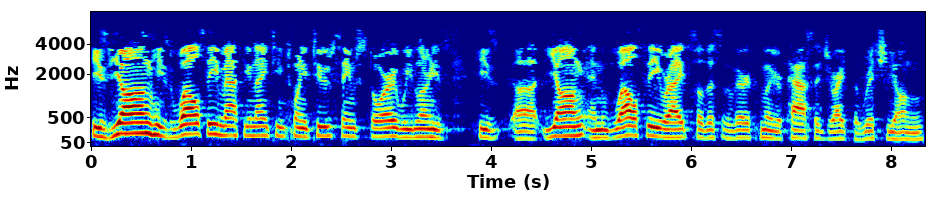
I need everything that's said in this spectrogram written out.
He's young, he's wealthy. Matthew 19:22, same story. We learn he's he's uh, young and wealthy, right? So this is a very familiar passage, right? The rich young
